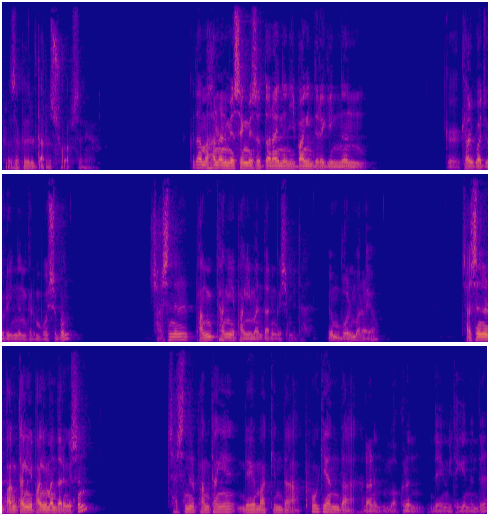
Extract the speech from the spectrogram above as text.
그래서 그들을 따를 수가 없어요. 그 다음에 하나님의 생명에서 떠나 있는 이방인들에게 있는 그 결과적으로 있는 그런 모습은 자신을 방탕에 방임한다는 것입니다. 이건 뭘 말해요? 자신을 방탕에 방임한다는 것은 자신을 방탕에 내어 맡긴다, 포기한다 라는 뭐 그런 내용이 되겠는데,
